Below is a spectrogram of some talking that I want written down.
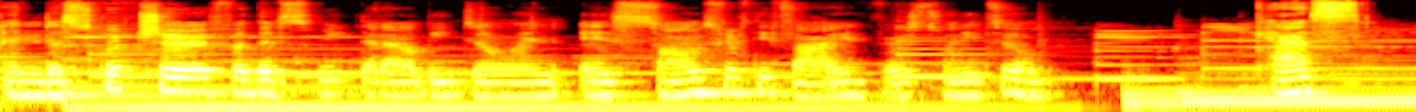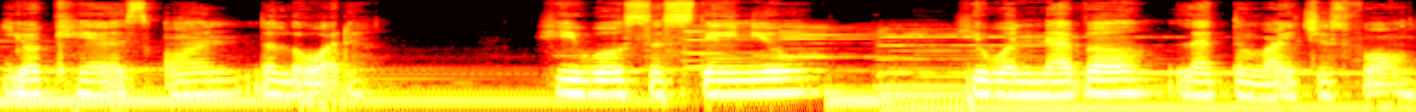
and the scripture for this week that I'll be doing is Psalms 55, verse 22. Cast your cares on the Lord. He will sustain you. He will never let the righteous fall.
